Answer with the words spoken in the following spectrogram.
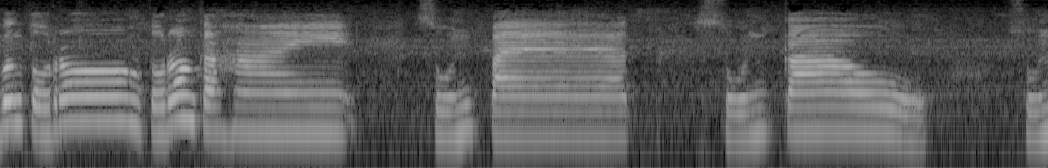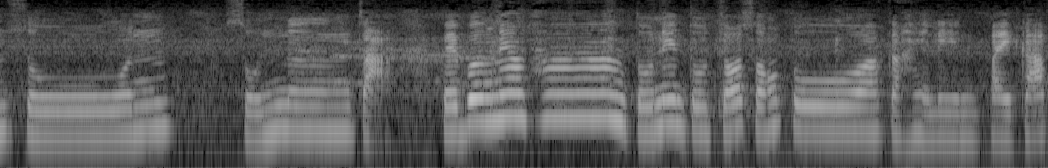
เบิ้งตัวร่อง ตัวร่องกับให้ศูนย์แปดศูนย์เก้า ศูนย์ศูนย์ศูนย์หนึ่งจ้ะไปเบิ่งแนวทางตัวเน้นตัวจอสองตัวก็ให้เลนไปกราฟ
